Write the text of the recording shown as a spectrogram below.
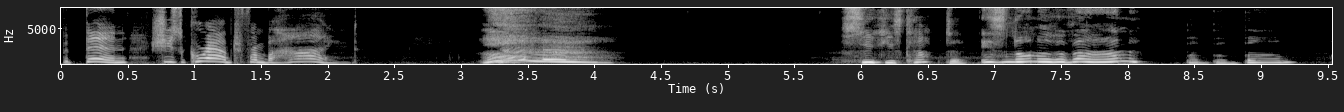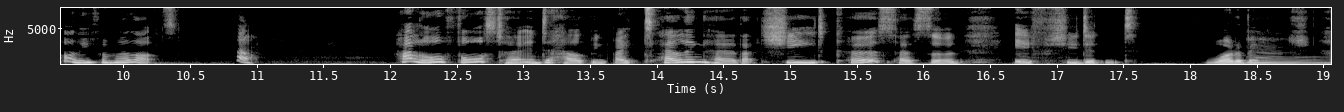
but then she's grabbed from behind. Sookie's captor is none other than bum bum bum Holly from her lots. Hallow forced her into helping by telling her that she'd curse her son if she didn't. What a bitch. Hmm.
